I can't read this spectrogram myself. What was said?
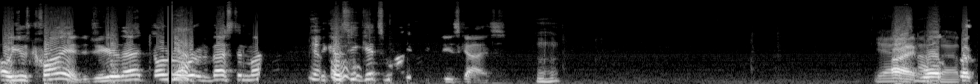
Oh, he was crying. Did you hear that? Don't Yeah. invest in money Yeah. because he gets money from these guys. Mm-hmm. Yeah. all it's not Well, bad. look,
